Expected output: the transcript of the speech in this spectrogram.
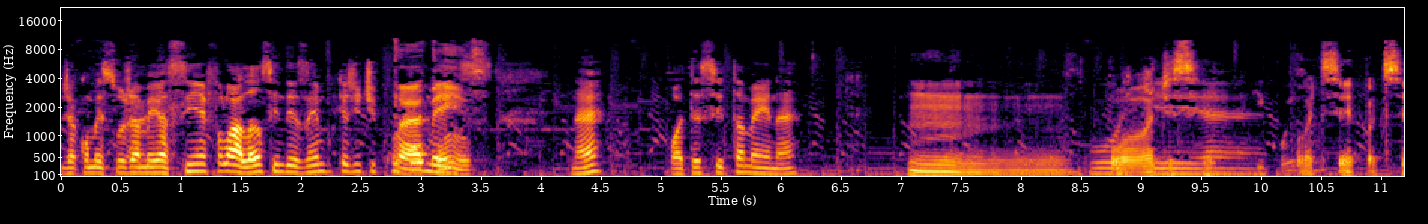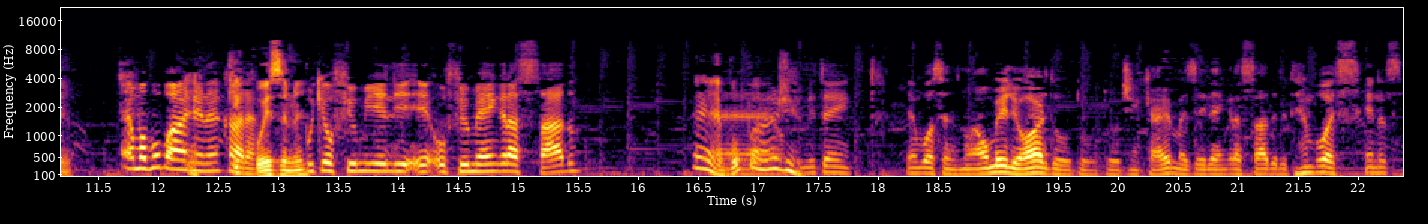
Já começou já meio assim, e falou, ah, lança em dezembro que a gente culpa é, o mês. Né? Pode ter sido também, né? Hum, pode ser. É... Pode ser, pode ser. É uma bobagem, né, cara? Que coisa, né? Porque o filme, ele, o filme é engraçado. É, é bobagem. O filme tem, Tem boas cenas. Não é o melhor do, do, do, Jim Carrey, mas ele é engraçado, ele tem boas cenas.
